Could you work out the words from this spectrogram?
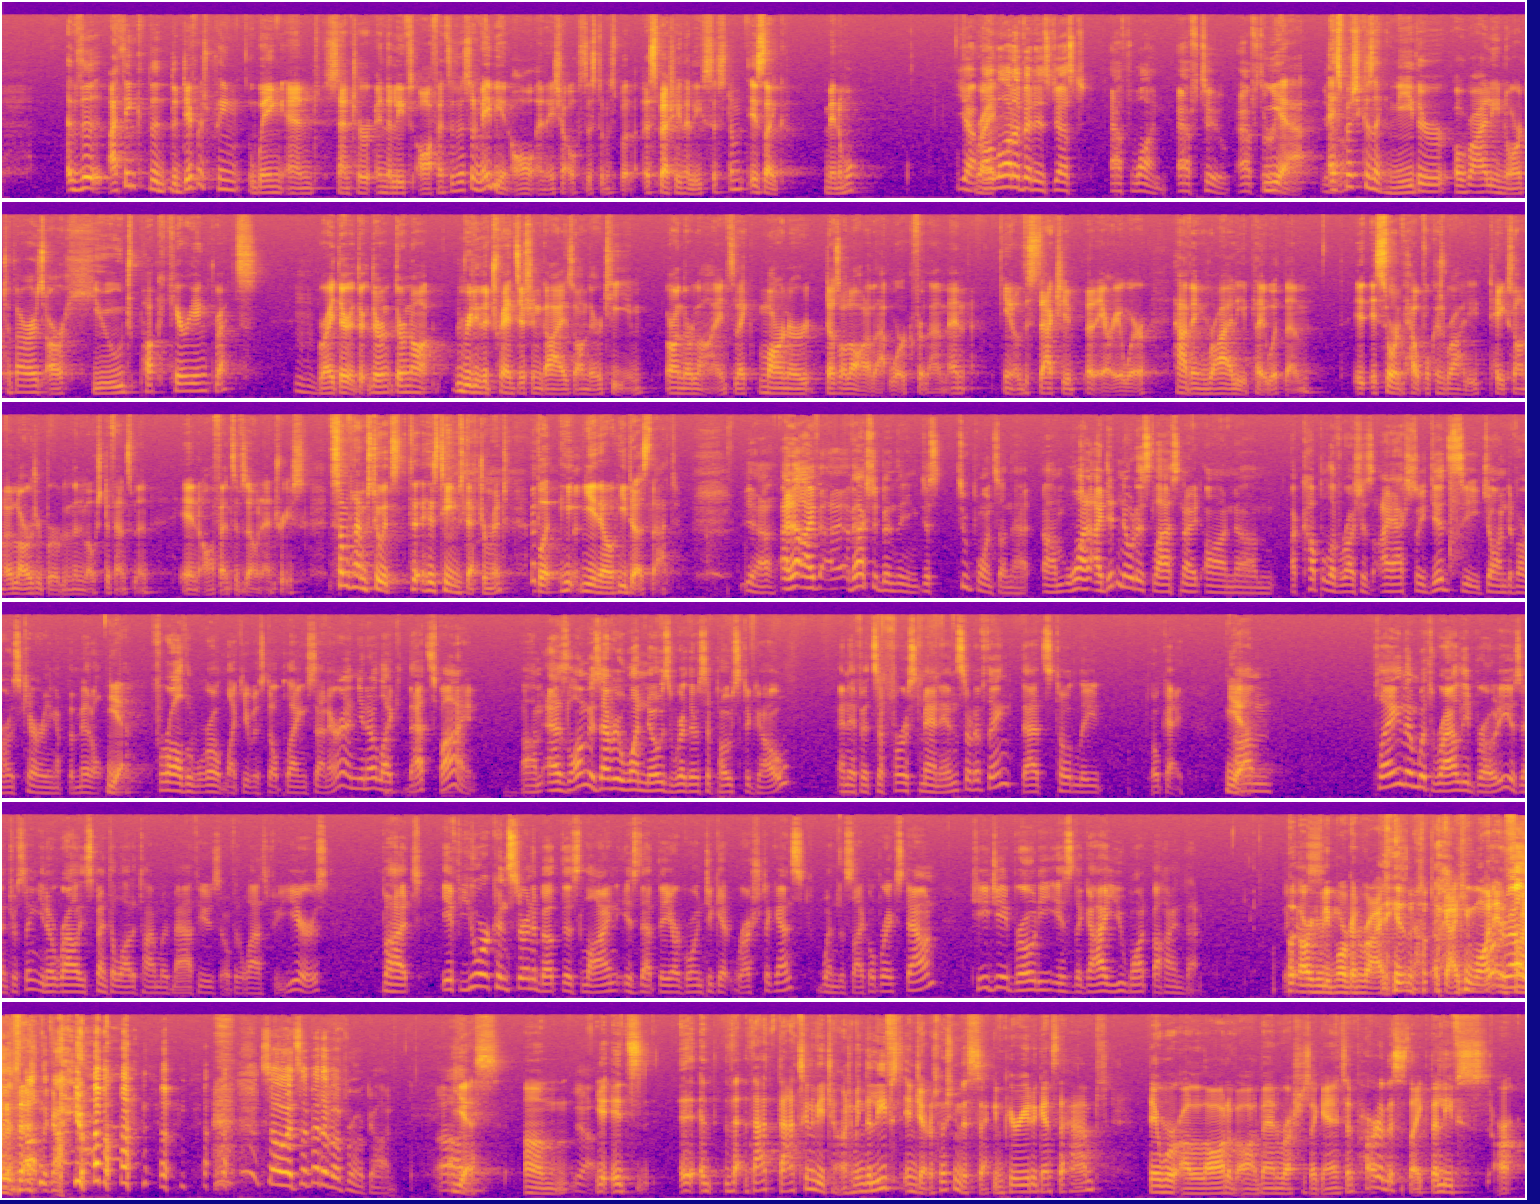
The I think the, the difference between wing and center in the Leafs offensive system, maybe in all NHL systems, but especially in the Leafs system, is like minimal. Yeah, right? a lot of it is just F1, F2, F3. Yeah, you know? especially because like neither O'Reilly nor Tavares are huge puck carrying threats, mm-hmm. right? They're, they're they're not really the transition guys on their team or on their lines. Like Marner does a lot of that work for them, and you know this is actually an area where having Rielly play with them is sort of helpful because Rielly takes on a larger burden than most defensemen in offensive zone entries. Sometimes to its to his team's detriment, but he you know he does that. Yeah, and I've I've actually been thinking just two points on that. Um, one, I did notice last night on um, a couple of rushes, I actually did see John Tavares carrying up the middle. Yeah. For all the world, like he was still playing center, and you know, like that's fine, um, as long as everyone knows where they're supposed to go, and if it's a first man in sort of thing, that's totally okay. Yeah. Um, playing them with Rielly Brodie is interesting. You know, Rielly spent a lot of time with Matthews over the last few years. But if your concern about this line is that they are going to get rushed against when the cycle breaks down, TJ Brodie is the guy you want behind them. But arguably Morgan Rielly is not the guy you want Morgan in front of them. is not the guy you want behind them. so it's a bit of a pro con. Um, yes. Um, yeah. It's it, that, that that's going to be a challenge. I mean, the Leafs in general, especially in the second period against the Habs, there were a lot of odd man rushes against, and part of this is like the Leafs are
